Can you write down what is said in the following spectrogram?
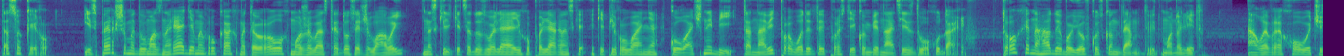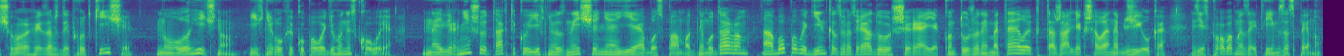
та сокиру. Із першими двома знарядями в руках метеоролог може вести досить жвавий, наскільки це дозволяє його полярницьке екіпірування, кулачний бій та навіть проводити прості комбінації з двох ударів. Трохи нагадує бойовку з кондемт від моноліт. Але враховуючи, що вороги завжди пруткіші, ну логічно, їхні рухи купа одягу не сковує. Найвірнішою тактикою їхнього знищення є або спам одним ударом, або поведінка з розряду шире як контужений метелик та жаль як шалена бджілка зі спробами зайти їм за спину.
